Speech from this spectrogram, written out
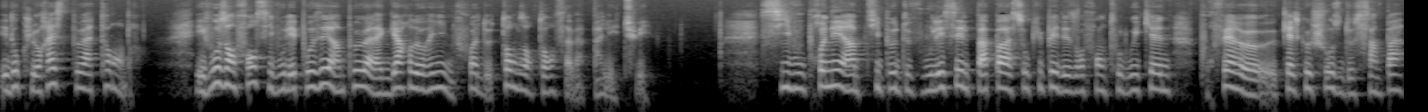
Et donc le reste peut attendre. Et vos enfants, si vous les posez un peu à la garderie une fois de temps en temps, ça ne va pas les tuer. Si vous prenez un petit peu de vous laissez le papa s'occuper des enfants tout le week-end pour faire euh, quelque chose de sympa,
